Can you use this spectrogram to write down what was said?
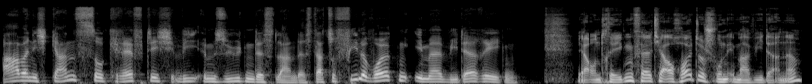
aber nicht ganz so kräftig wie im Süden des Landes. Dazu viele Wolken, immer wieder Regen. Ja, und Regen fällt ja auch heute schon immer wieder, ne?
